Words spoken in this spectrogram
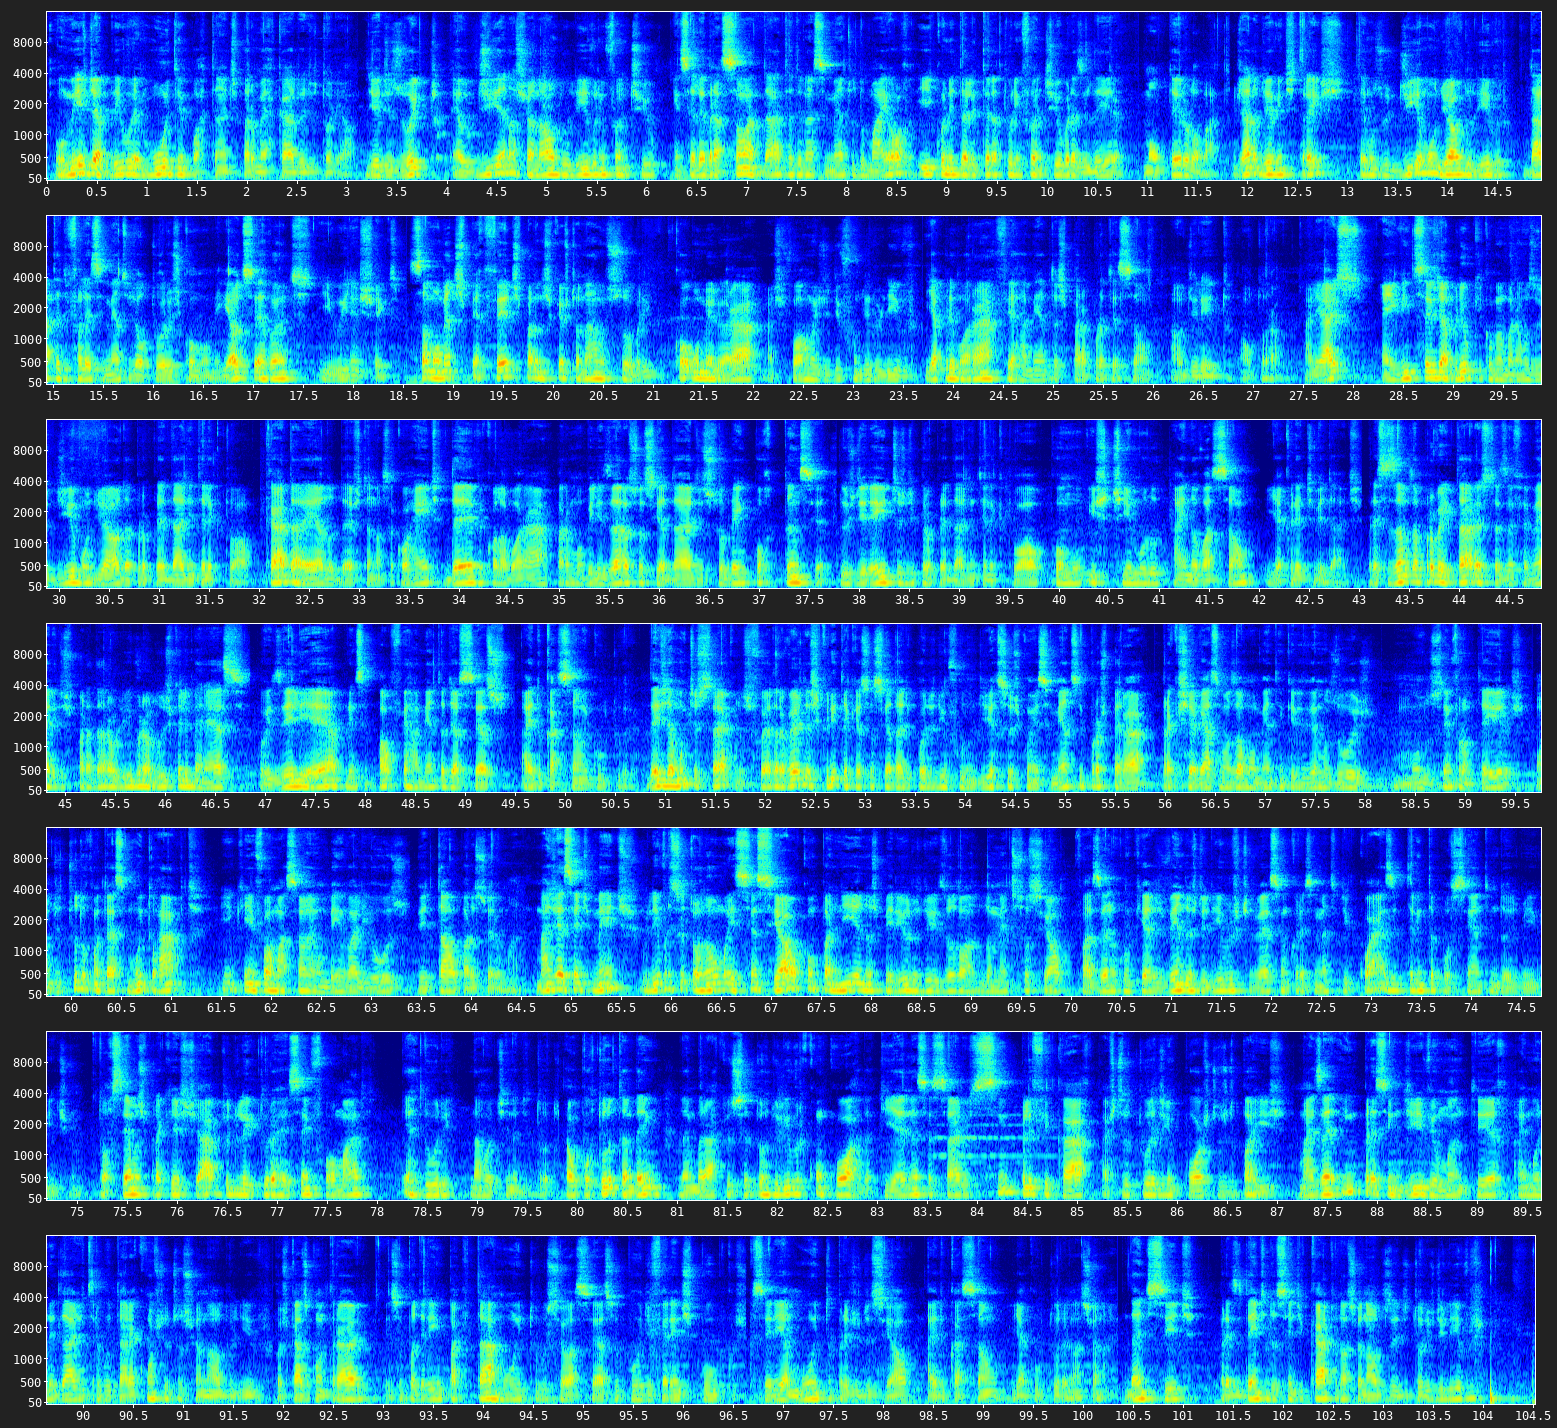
O mês de abril é muito importante para o mercado editorial. Dia 18 é o Dia Nacional do Livro Infantil, em celebração à data de nascimento do maior ícone da literatura infantil brasileira, Monteiro Lobato. Já no dia 23, temos o Dia Mundial do Livro, data de falecimento de autores como Miguel de Cervantes e William Shakespeare. São momentos perfeitos para nos questionarmos sobre como melhorar as formas de difundir o livro e aprimorar ferramentas para proteção ao direito autoral. Aliás, é em 26 de abril que comemoramos o Dia Mundial da Propriedade Intelectual. Cada elo desta nossa corrente deve colaborar para mobilizar a sociedade sobre a importância dos direitos de propriedade intelectual como estímulo à inovação e à criatividade. Precisamos aproveitar estas efemérides para dar ao livro a luz que ele merece, pois ele é a principal ferramenta de acesso à educação e cultura. Desde há muitos séculos, foi através da escrita que a sociedade pôde difundir seus conhecimentos e prosperar, para que chegássemos ao momento em que vivemos hoje, um mundo sem fronteiras, onde tudo acontece muito rápido em que a informação é um bem valioso, vital para o ser humano. Mais recentemente, o livro se tornou uma essencial companhia nos períodos de isolamento social, fazendo com que as vendas de livros tivessem um crescimento de quase 30% em 2021. Torcemos para que este hábito de leitura recém-formado perdure na rotina de todos. É oportuno também lembrar que o setor do livro concorda que é necessário simplificar a estrutura de impostos do país, mas é imprescindível manter a imunidade tributária constitucional do livro, pois caso contrário, isso poderia impactar muito o seu acesso por diferentes públicos, que seria muito prejudicial à educação e à cultura nacional. Dante Cid, presidente do Sindicato Nacional dos Editores de Livros,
